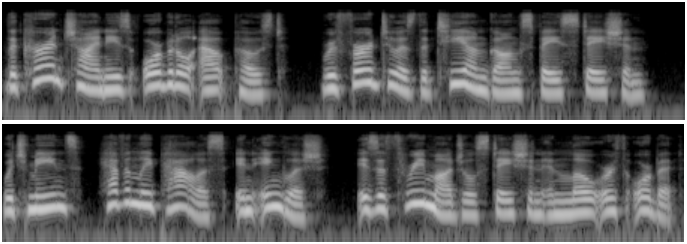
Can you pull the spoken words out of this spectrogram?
The current Chinese orbital outpost, referred to as the Tiangong Space Station, which means Heavenly Palace in English, is a three module station in low Earth orbit.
